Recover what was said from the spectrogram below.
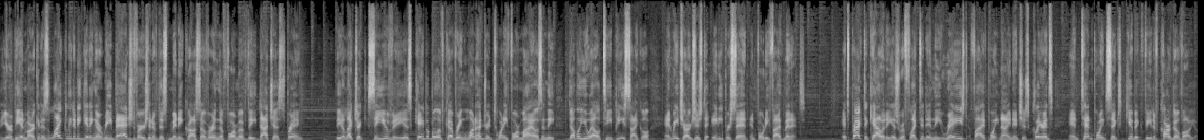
The European market is likely to be getting a rebadged version of this mini crossover in the form of the Dacia Spring. The electric CUV is capable of covering 124 miles in the WLTP cycle and recharges to 80% in 45 minutes. Its practicality is reflected in the raised 5.9 inches clearance and 10.6 cubic feet of cargo volume.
